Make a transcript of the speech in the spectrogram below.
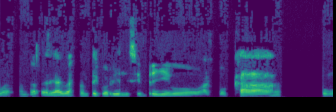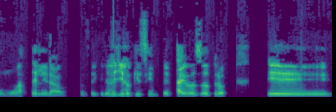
bastante atareado y bastante corriendo y siempre llego al podcast como muy acelerado. Entonces creo yo que si empezáis vosotros, eh,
